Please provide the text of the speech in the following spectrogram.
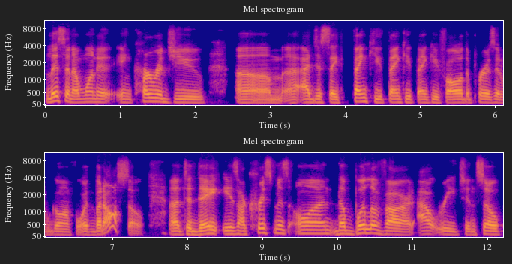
Listen, I want to encourage you um, I just say thank you, thank you, thank you for all the prayers that have gone forth. But also, uh, today is our Christmas on the Boulevard outreach. And so,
